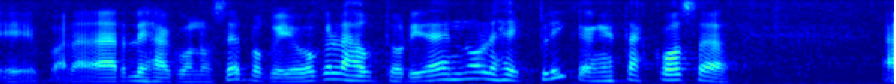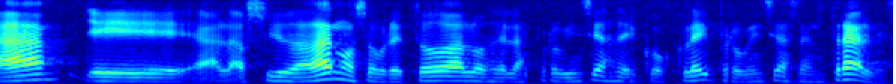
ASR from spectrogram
eh, para darles a conocer, porque yo veo que las autoridades no les explican estas cosas a, eh, a los ciudadanos, sobre todo a los de las provincias de Coclé y provincias centrales.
